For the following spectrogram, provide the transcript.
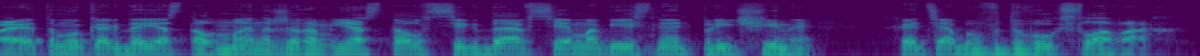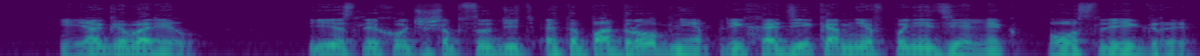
Поэтому, когда я стал менеджером, я стал всегда всем объяснять причины, хотя бы в двух словах. Я говорил – если хочешь обсудить это подробнее, приходи ко мне в понедельник после игры.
